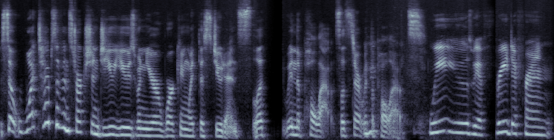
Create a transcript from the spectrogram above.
So, what types of instruction do you use when you're working with the students? Let in the pullouts. Let's start with Mm-hmm. the pullouts. we use, we have three different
